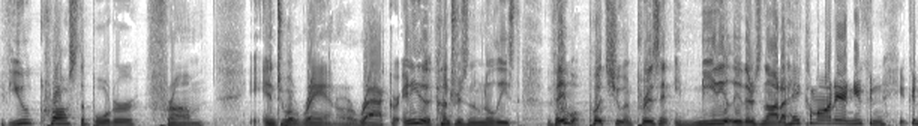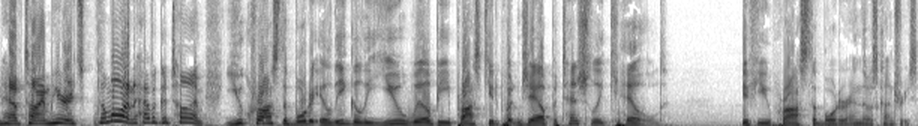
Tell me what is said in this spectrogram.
if you cross the border from into Iran or Iraq or any of the countries in the Middle East, they will put you in prison immediately. There's not a hey, come on in. You can you can have time here. It's come on, have a good time. You cross the border illegally, you will be prosecuted, put in jail, potentially killed if you cross the border in those countries.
